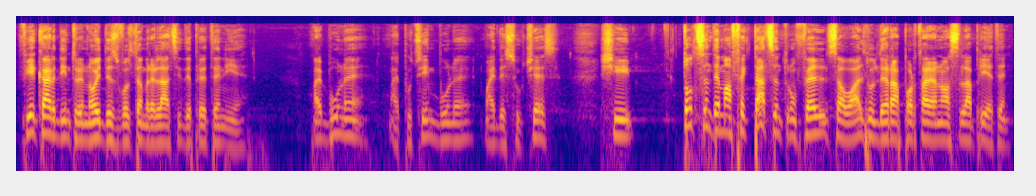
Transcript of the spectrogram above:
Fiecare dintre noi dezvoltăm relații de prietenie. Mai bune, mai puțin bune, mai de succes. Și toți suntem afectați într-un fel sau altul de raportarea noastră la prieteni.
